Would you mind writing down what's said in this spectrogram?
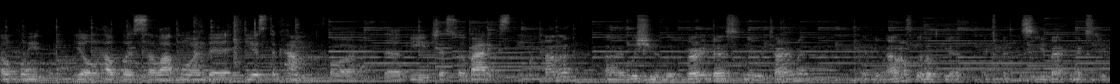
hopefully you'll help us a lot more in the years to come for the BHS robotics team. Anna, I wish you the very best in your retirement. If you're not off the hook yet, I expect to see you back next year.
